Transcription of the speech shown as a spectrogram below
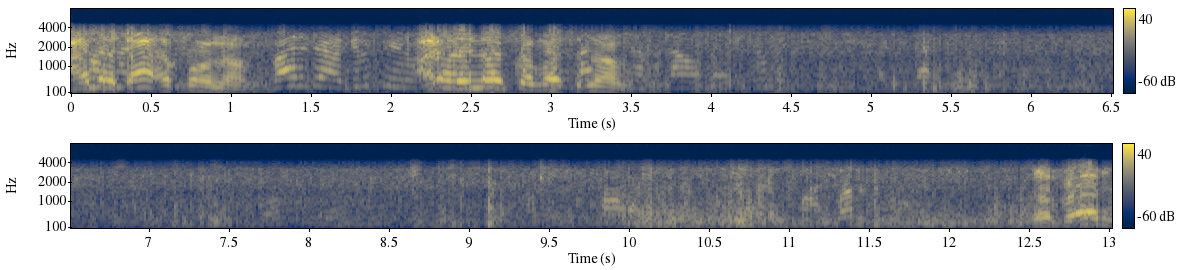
I know got a phone number. Write it down. A pen. I don't even know so much number. No, brother.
